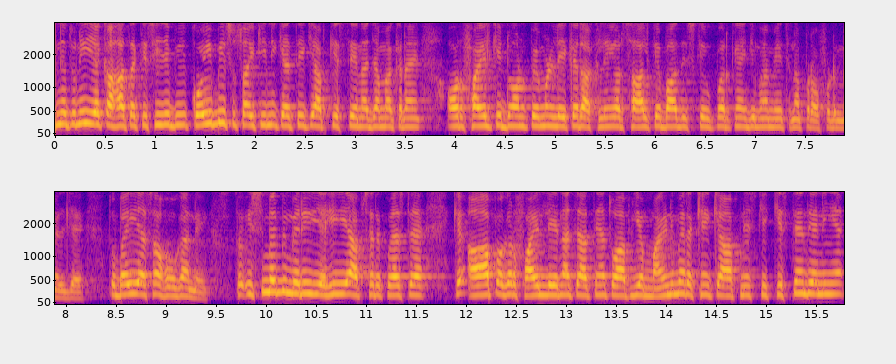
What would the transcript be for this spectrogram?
ने तो नहीं ये कहा था, किसी भी, कोई भी सोसाइटी नहीं कहती कि आप किस्तें ना जमा कराएँ और फ़ाइल की डाउन पेमेंट लेकर रख लें और साल के बाद इसके ऊपर कहें जब हमें इतना प्रॉफिट मिल जाए। तो भाई ऐसा होगा नहीं। तो इसमें भी मेरी यही आपसे रिक्वेस्ट है कि आप अगर फ़ाइल लेना चाहते हैं तो आप ये माइंड में रखें कि आपने इसकी किस्तें देनी है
